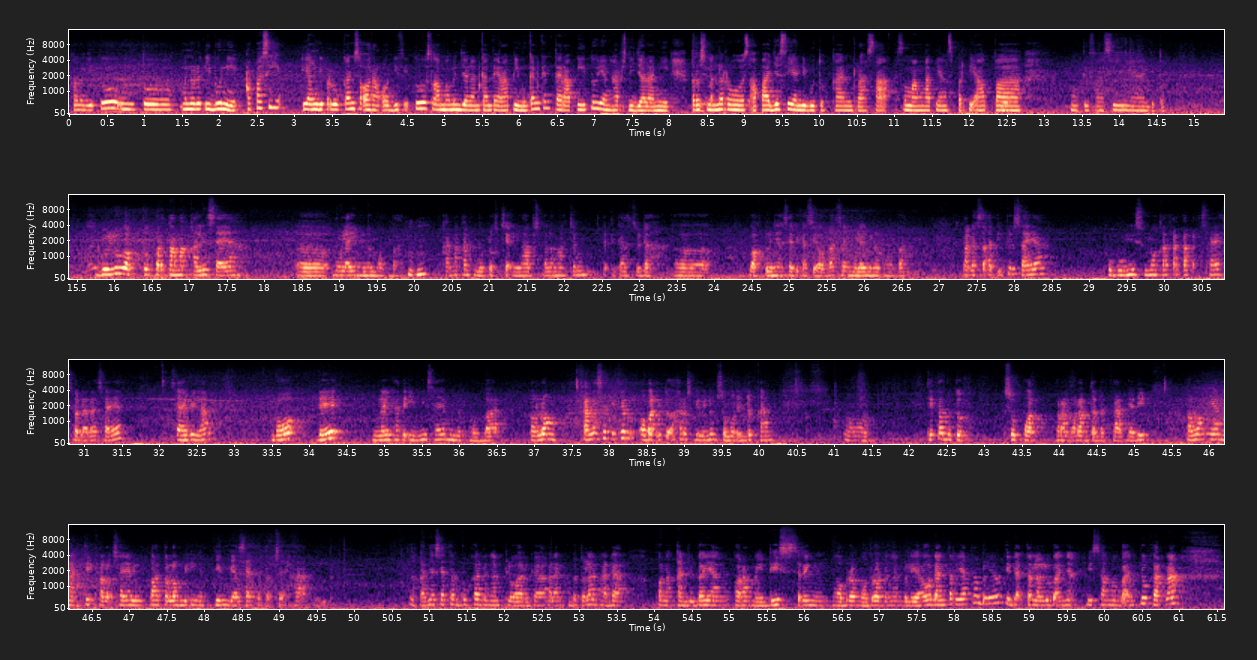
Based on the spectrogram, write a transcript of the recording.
Kalau gitu untuk menurut Ibu nih, apa sih yang diperlukan seorang audif itu selama menjalankan terapi? Mungkin kan terapi itu yang harus dijalani terus-menerus. Apa aja sih yang dibutuhkan? Rasa semangat yang seperti apa? Motivasinya gitu. dulu waktu pertama kali saya eh, mulai minum obat. Mm-mm. karena kan butuh cek lab segala macam ketika sudah eh, waktunya saya dikasih obat saya mulai minum obat. Pada saat itu saya hubungi semua kakak-kakak saya saudara saya. Saya bilang Bo, Dek, mulai hari ini saya minum obat. Tolong. Karena saya pikir obat itu harus diminum seumur hidup kan. Oh, kita butuh support orang-orang terdekat. Jadi tolong ya nanti kalau saya lupa tolong diingetin biar saya tetap sehat gitu. makanya saya terbuka dengan keluarga dan kebetulan ada ponakan juga yang orang medis sering ngobrol-ngobrol dengan beliau dan ternyata beliau tidak terlalu banyak bisa membantu karena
